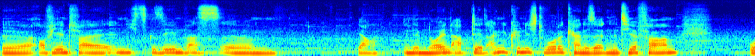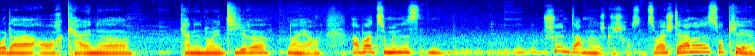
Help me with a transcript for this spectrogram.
Äh, auf jeden Fall nichts gesehen, was ähm, ja, in dem neuen Update angekündigt wurde. Keine seltene Tierfarm. Oder auch keine, keine neuen Tiere. Naja, aber zumindest einen schönen Dammhirsch geschossen. Zwei Sterne ist okay.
